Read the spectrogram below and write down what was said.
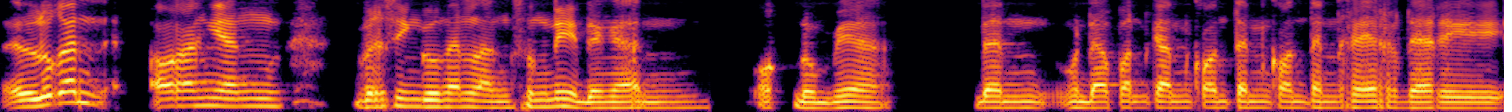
Lu kan orang yang bersinggungan langsung nih dengan oknumnya dan mendapatkan konten-konten rare dari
